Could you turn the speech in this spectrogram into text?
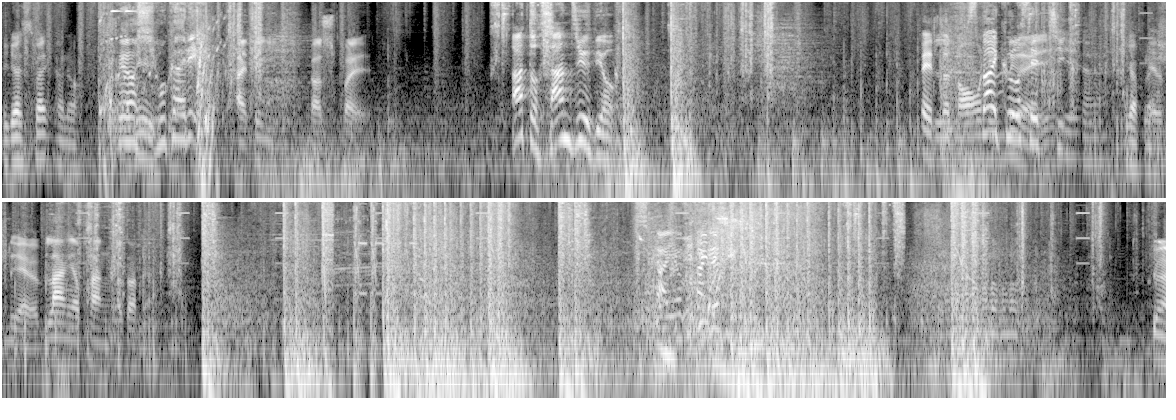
You just fight? Oh no. よしおかえり I think ก็สไป あと30秒 เป็นแล้วน้อง スパイクを設置 You got เหนื่อย flash. เหนื่อยแบบร่างจะพังแล้วตอนเนี้ย 火曜日激し อยู่ไหน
